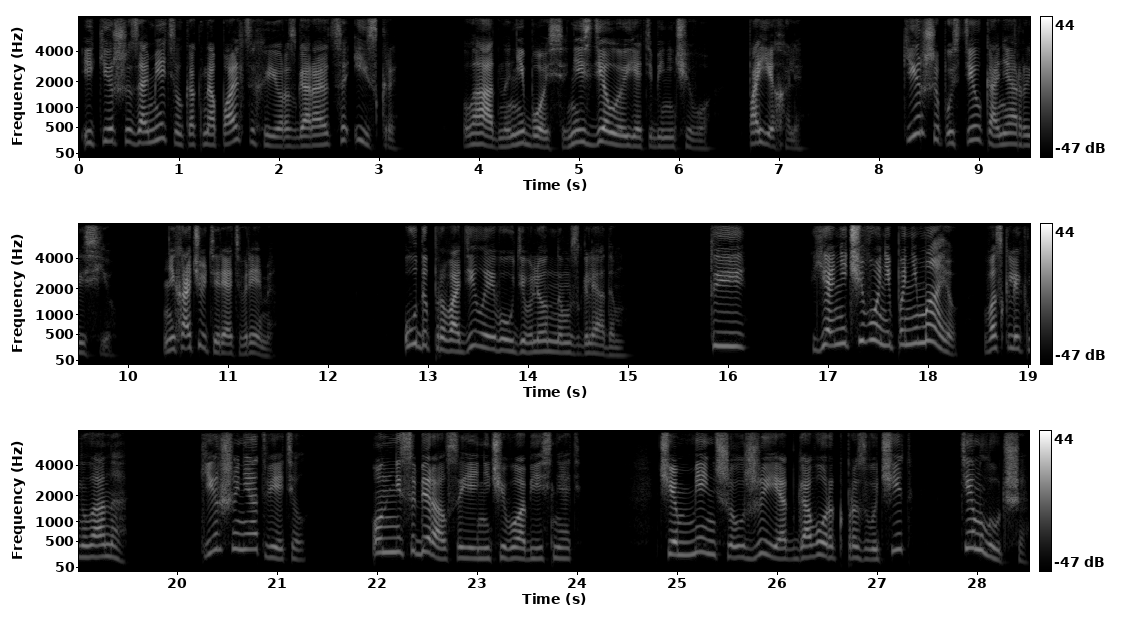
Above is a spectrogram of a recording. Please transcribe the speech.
и Кирши заметил, как на пальцах ее разгораются искры — «Ладно, не бойся, не сделаю я тебе ничего. Поехали». Кирши пустил коня рысью. «Не хочу терять время». Уда проводила его удивленным взглядом. «Ты... Я ничего не понимаю!» — воскликнула она. Кирши не ответил. Он не собирался ей ничего объяснять. Чем меньше лжи и отговорок прозвучит, тем лучше.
